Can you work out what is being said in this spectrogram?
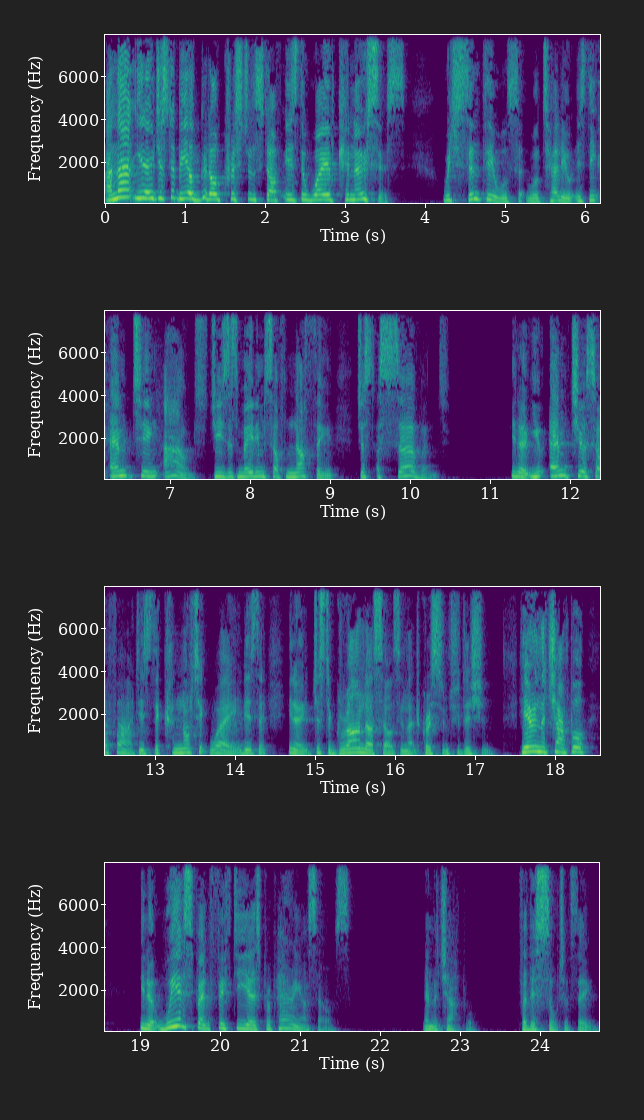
And that, you know, just to be a good old Christian stuff is the way of kenosis which Cynthia will, will tell you is the emptying out. Jesus made himself nothing, just a servant. You know, you empty yourself out. It's the kenotic way. It is the, you know, just to ground ourselves in that Christian tradition. Here in the chapel, you know, we have spent 50 years preparing ourselves in the chapel for this sort of thing.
